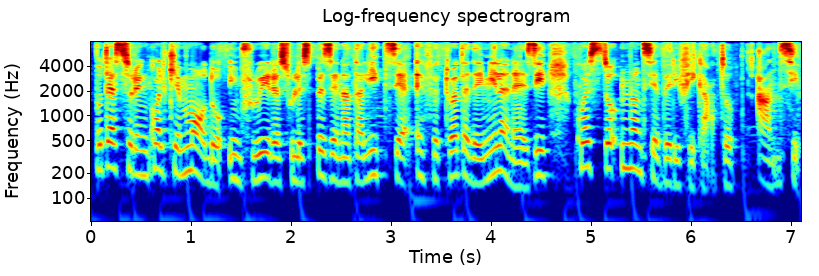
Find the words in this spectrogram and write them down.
potessero in qualche modo influire sulle spese natalizie effettuate dai milanesi, questo non si è verificato. Anzi,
